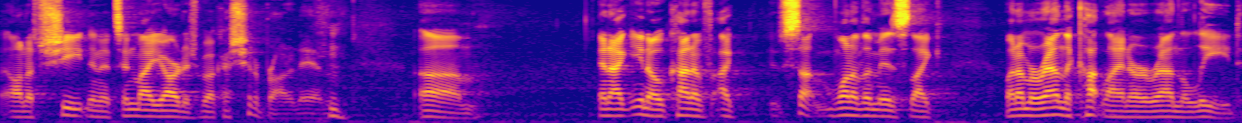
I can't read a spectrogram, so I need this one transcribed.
on a sheet, and it's in my yardage book. I should have brought it in. um, and I, you know, kind of, I some one of them is like when I'm around the cut line or around the lead.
